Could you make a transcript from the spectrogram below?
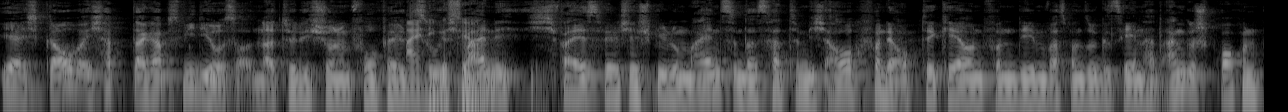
Ja, ich glaube, ich habe, da gab's Videos natürlich schon im Vorfeld Einiges, zu. Ich ja. meine, ich weiß, welches Spiel du meinst und das hatte mich auch von der Optik her und von dem, was man so gesehen hat, angesprochen.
